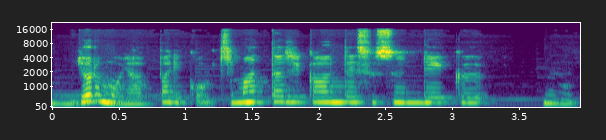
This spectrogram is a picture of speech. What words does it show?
うん、夜もやっぱりこう決まった時間で進んでいく。うん。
